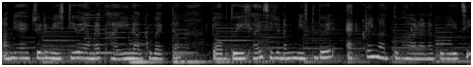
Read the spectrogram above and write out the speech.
আমি অ্যাকচুয়ালি মিষ্টি দই আমরা খাই না খুব একটা, টক দই খাই সেই জন্য আমি মিষ্টি দইয়ের একটাই মাত্র ভাড় আনা করিয়েছি।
